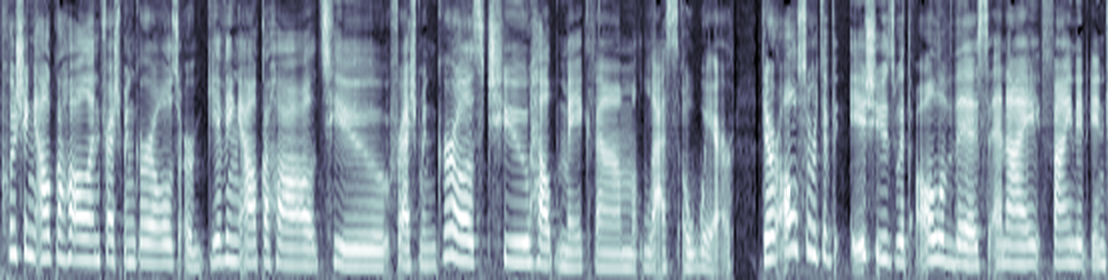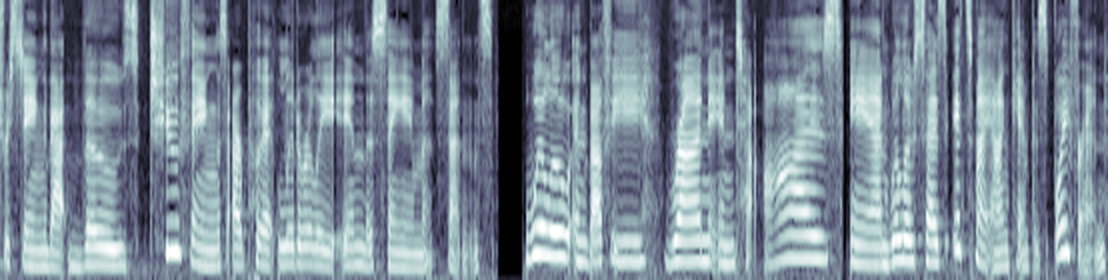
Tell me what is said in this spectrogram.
Pushing alcohol on freshman girls or giving alcohol to freshman girls to help make them less aware. There are all sorts of issues with all of this, and I find it interesting that those two things are put literally in the same sentence. Willow and Buffy run into Oz, and Willow says, It's my on campus boyfriend.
